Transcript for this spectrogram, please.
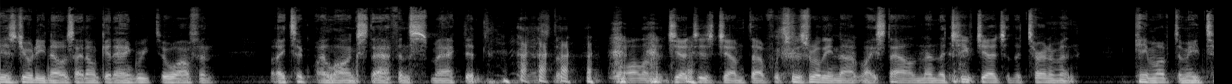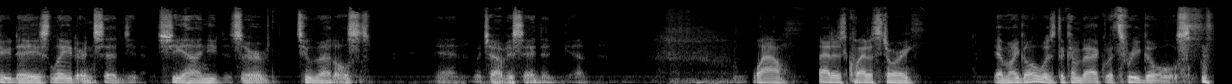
as Judy knows, I don't get angry too often. But I took my long staff and smacked it against the wall, and the judges jumped up, which was really not my style. And then the chief judge of the tournament came up to me two days later and said, you know, Shihan, you deserved two medals, and which obviously I didn't get. Wow, that is quite a story. Yeah, my goal was to come back with three goals.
